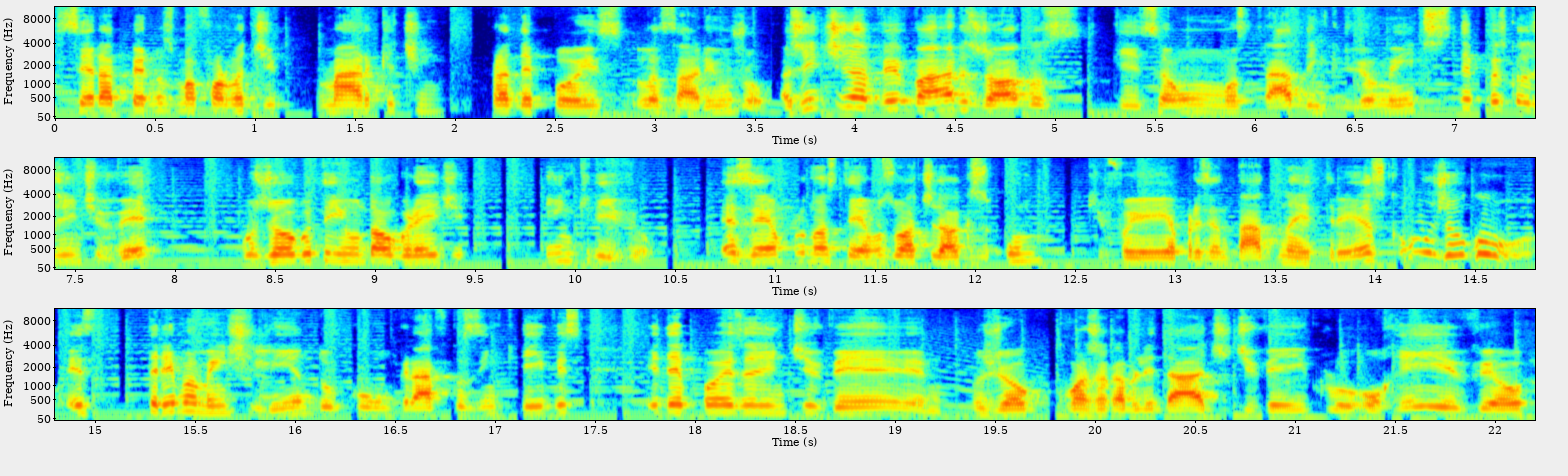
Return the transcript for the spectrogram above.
ser apenas uma forma de marketing para depois lançarem um jogo. A gente já vê vários jogos que são mostrados incrivelmente, e depois quando a gente vê, o jogo tem um downgrade incrível. Exemplo, nós temos Watch Dogs 1, que foi apresentado na E3 como um jogo extremamente lindo, com gráficos incríveis, e depois a gente vê um jogo com uma jogabilidade de veículo horrível,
